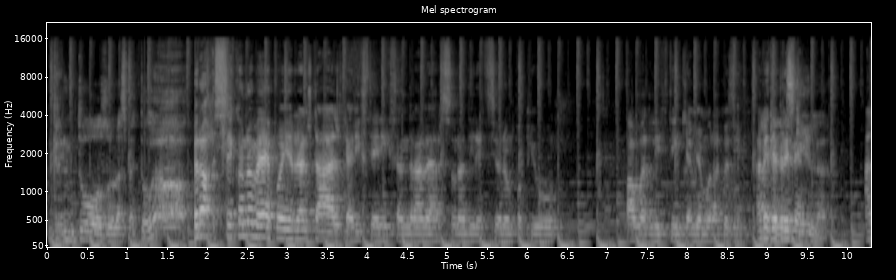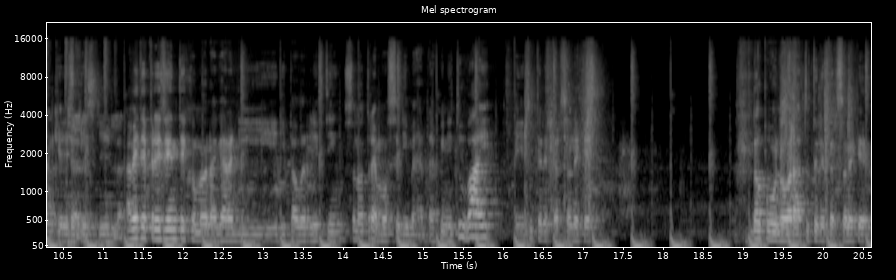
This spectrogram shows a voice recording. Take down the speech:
grintoso, l'aspetto! Però secondo me poi in realtà il calisthenics andrà verso una direzione un po' più powerlifting, chiamiamola così. Avete Anche le presente? skill. Anche le Cioè, skill. le skill. Avete presente come una gara di, di powerlifting? Sono tre mosse di merda, quindi tu vai e tutte le persone che... Dopo un'ora tutte le persone che...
